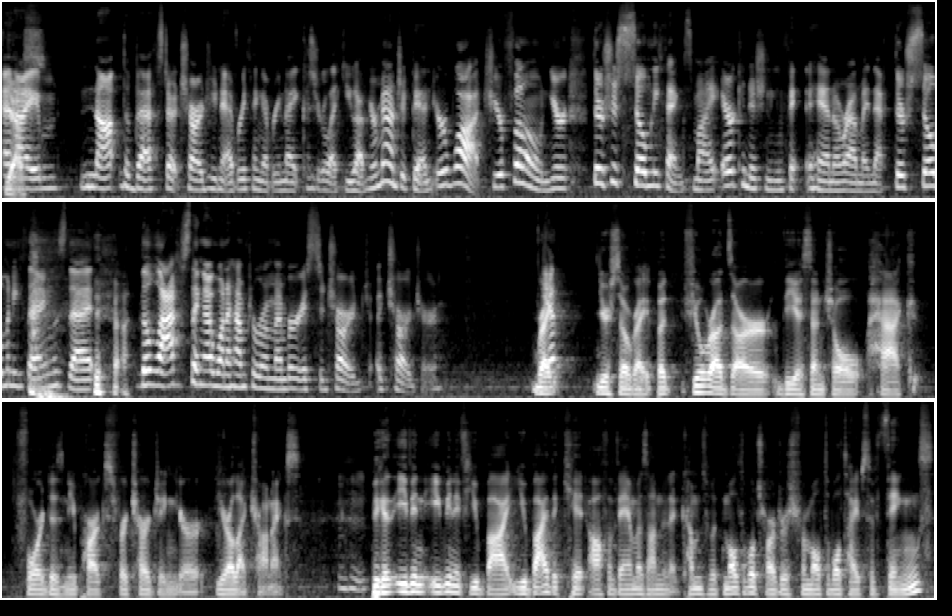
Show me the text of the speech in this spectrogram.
And Yes. I'm not the best at charging everything every night because you're like you have your magic band, your watch, your phone, your there's just so many things. My air conditioning fan around my neck. There's so many things that the last thing I want to have to remember is to charge a charger. Right. Yep. You're so right. But fuel rods are the essential hack for Disney parks for charging your your electronics. Because even even if you buy you buy the kit off of Amazon and it comes with multiple chargers for multiple types of things,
